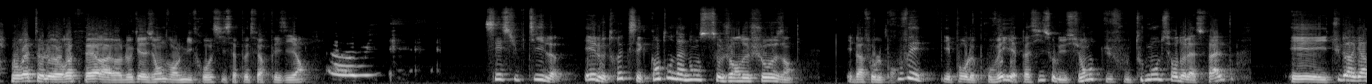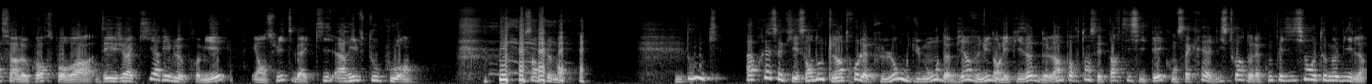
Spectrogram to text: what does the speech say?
Je pourrais te le refaire à l'occasion devant le micro si ça peut te faire plaisir. Ah oui. C'est subtil. Et le truc, c'est que quand on annonce ce genre de choses, eh ben faut le prouver. Et pour le prouver, il n'y a pas six solutions. Tu fous tout le monde sur de l'asphalte et tu le regardes faire le course pour voir déjà qui arrive le premier et ensuite bah, qui arrive tout court. tout simplement. Donc, après ce qui est sans doute l'intro la plus longue du monde, bienvenue dans l'épisode de l'importance et de participer consacré à l'histoire de la compétition automobile.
